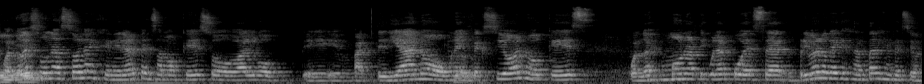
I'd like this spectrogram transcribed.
cuando es una sola, en general pensamos que es algo eh, bacteriano o una infección, o que es, cuando es monoarticular puede ser, primero lo que hay que descartar es la infección.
